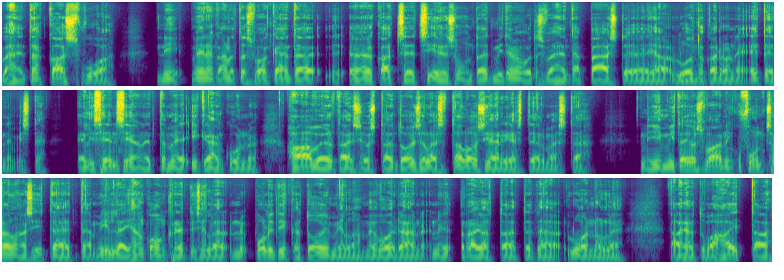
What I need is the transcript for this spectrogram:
vähentää kasvua, niin meidän kannattaisi vaan kääntää katseet siihen suuntaan, että miten me voitaisiin vähentää päästöjä ja mm. luontokadon etenemistä. Eli sen sijaan, että me ikään kuin haaveiltaisiin jostain toisenlaista talousjärjestelmästä – niin mitä jos vaan niin kuin funtsaillaan sitä, että millä ihan konkreettisilla politiikkatoimilla me voidaan rajoittaa tätä luonnolle aiheutuvaa haittaa.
